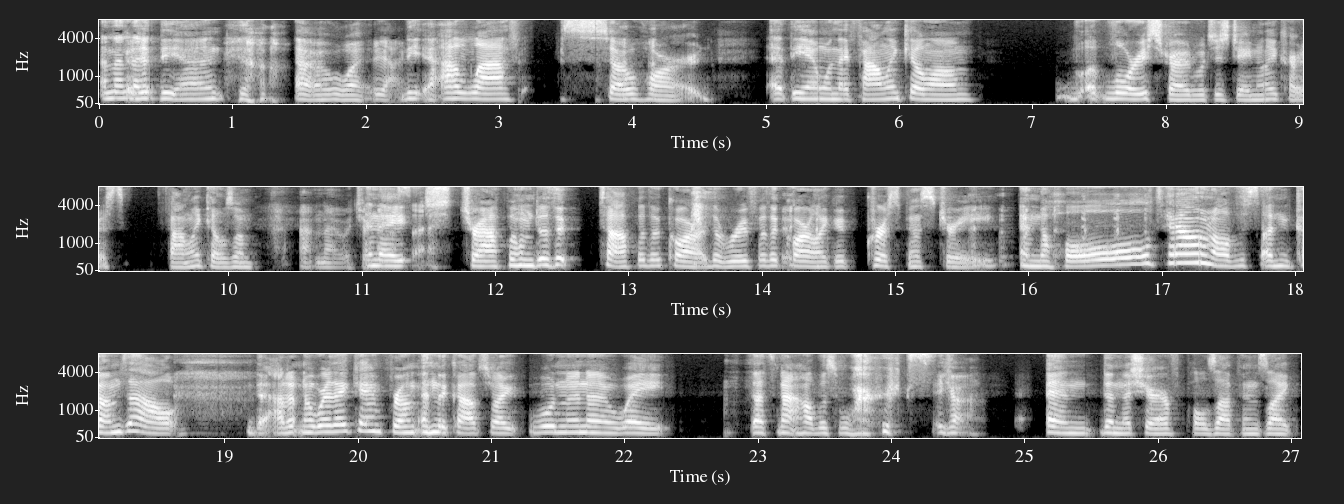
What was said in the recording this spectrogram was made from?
And then at the end, yeah, oh, what? Yeah. The, I laugh so hard at the end when they finally kill him. Laurie Strode, which is Jamie Lee Curtis, finally kills him. I know what you're and they say. strap him to the top of the car, the roof of the car, like a Christmas tree. And the whole town all of a sudden comes out. I don't know where they came from. And the cops are like, well, no, no, wait. That's not how this works. Yeah, And then the sheriff pulls up and is like,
